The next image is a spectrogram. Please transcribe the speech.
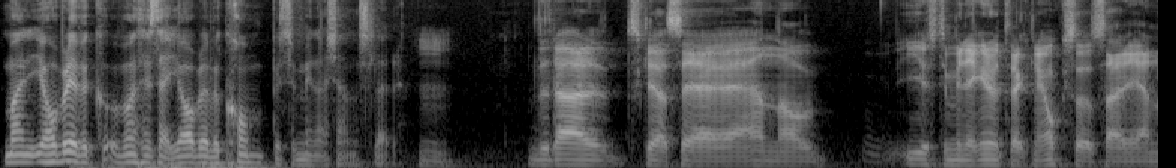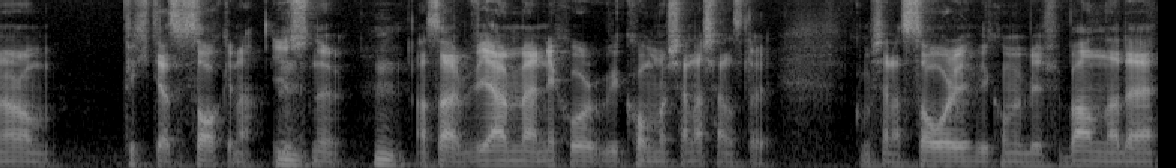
Man, jag har blivit, man säger så här, jag har blivit kompis med mina känslor. Mm. Det där skulle jag säga är en av, just i min egen utveckling också, så här, en av de viktigaste sakerna just mm. nu. Mm. Alltså här, vi är människor, vi kommer att känna känslor. Vi kommer känna sorg, vi kommer bli förbannade,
